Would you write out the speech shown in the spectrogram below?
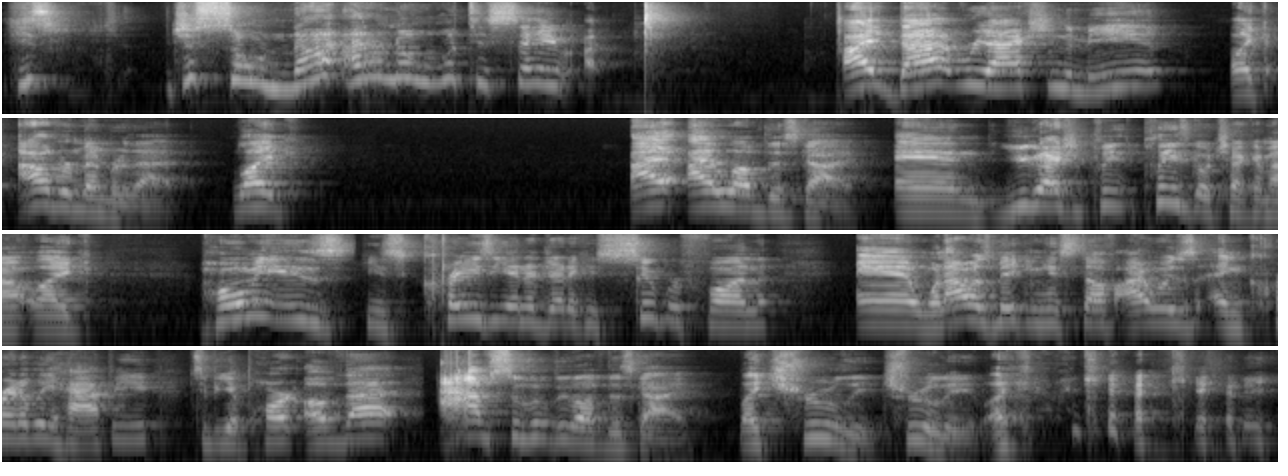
he's just so not. I don't know what to say. I, I that reaction to me, like, I'll remember that. Like. I I love this guy, and you guys should please please go check him out. Like, homie is he's crazy energetic. He's super fun. And when I was making his stuff, I was incredibly happy to be a part of that. Absolutely love this guy. Like truly, truly. Like I can't, I can't even.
